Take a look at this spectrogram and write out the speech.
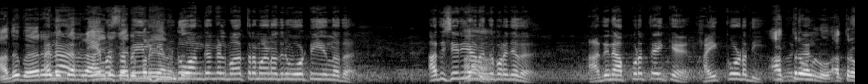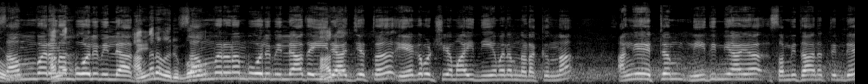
അത് വേറെ നിയമസഭയിൽ ഹിന്ദു അംഗങ്ങൾ മാത്രമാണ് അതിന് വോട്ട് ചെയ്യുന്നത്. അത് ശരിയാണ് അങ്ങ് പറഞ്ഞത്. അതിനപ്പുറത്തേക്ക് ഹൈക്കോടതി അത്രേ ഉള്ളൂ, അത്രേ. സംവരണം പോലും ഇല്ലാതെ അങ്ങനെ വരുമ്പോൾ സംവരണം പോലും ഇല്ലാതെ ഈ രാജ്യത്ത് ഏകപക്ഷീയമായി നിയമനം നടക്കുന്ന അങ്ങേയറ്റം നീതിന്യായ സംവിധാനത്തിന്റെ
